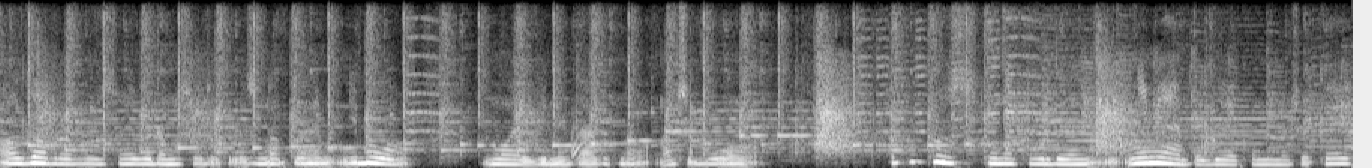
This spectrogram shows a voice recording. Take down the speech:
Ale dobra, po prostu nie będę musiał dopiero. No to nie, nie było z mojej winy, tak? No, znaczy było... No po prostu, no kurde, nie, miałem tego jako minąć, okej?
